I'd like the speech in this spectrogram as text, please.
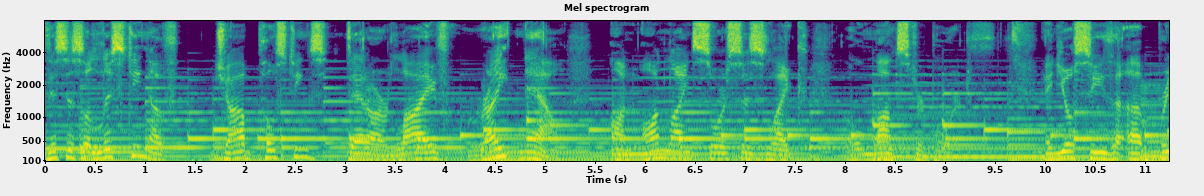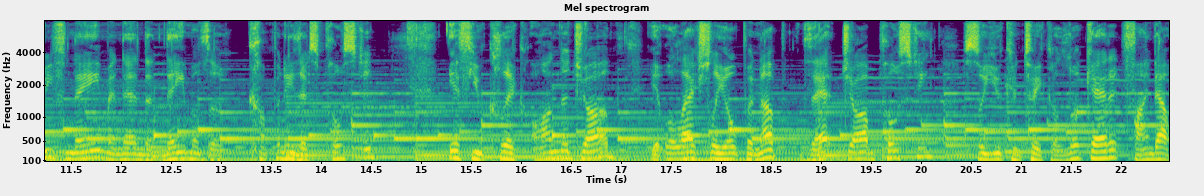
This is a listing of job postings that are live right now on online sources like oh, Monsterboard. And you'll see the uh, brief name and then the name of the company that's posted. If you click on the job, it will actually open up that job posting so you can take a look at it, find out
